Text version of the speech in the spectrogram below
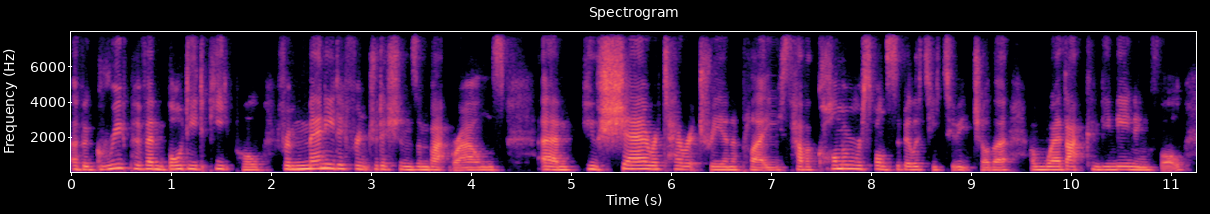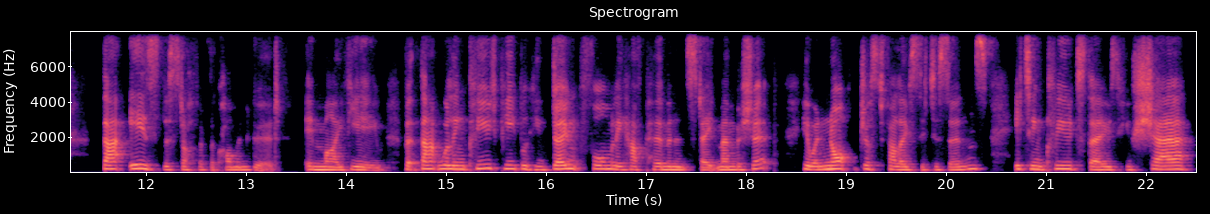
of a group of embodied people from many different traditions and backgrounds um, who share a territory and a place, have a common responsibility to each other, and where that can be meaningful. That is the stuff of the common good, in my view. But that will include people who don't formally have permanent state membership, who are not just fellow citizens. It includes those who share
